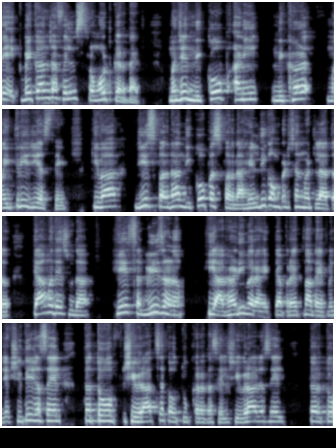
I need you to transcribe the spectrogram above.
ते एकमेकांच्या फिल्म्स प्रमोट करतायत. म्हणजे निकोप आणि निखळ मैत्री जी असते किंवा जी स्पर्धा निकोप स्पर्धा हेल्दी कॉम्पिटिशन म्हटलं जातं त्यामध्ये सुद्धा हे सगळी जण ही आघाडीवर आहेत त्या प्रयत्नात आहेत. म्हणजे क्षितिज असेल तर तो शिवराजचं कौतुक करत असेल शिवराज असेल तर तो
